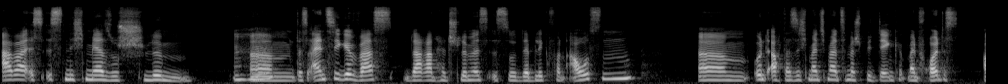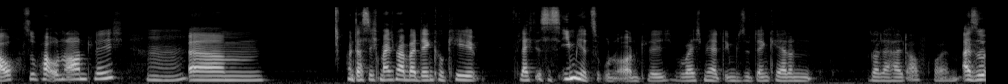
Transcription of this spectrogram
aber es ist nicht mehr so schlimm. Mhm. Ähm, das Einzige, was daran halt schlimm ist, ist so der Blick von außen. Ähm, und auch, dass ich manchmal zum Beispiel denke, mein Freund ist auch super unordentlich. Mhm. Ähm, und dass ich manchmal aber denke, okay, vielleicht ist es ihm hier zu unordentlich. Wobei ich mir halt irgendwie so denke, ja, dann soll er halt aufräumen. Also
